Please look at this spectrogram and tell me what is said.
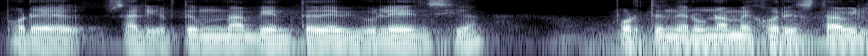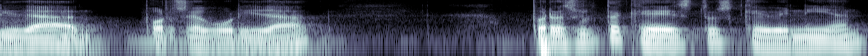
por eh, salir de un ambiente de violencia, por tener una mejor estabilidad, por seguridad. Pues resulta que estos que venían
